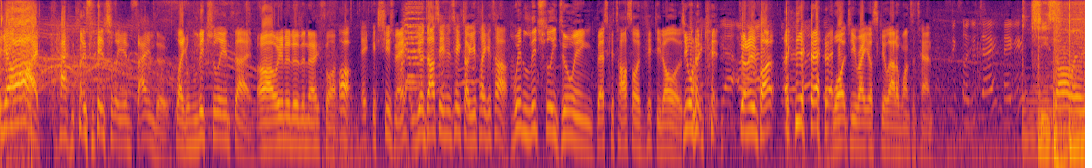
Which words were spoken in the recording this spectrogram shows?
my god! That was literally insane, dude. Like literally insane. Oh, we're gonna do the next one. Oh, excuse me. You're Darcy from TikTok. You play guitar. We're literally doing best guitar solo for fifty dollars. Do you want to get? Yeah, do you want to be part? alright, let's do it, yeah. What do you rate your skill out of one to ten? Six on a good day, maybe. She's always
